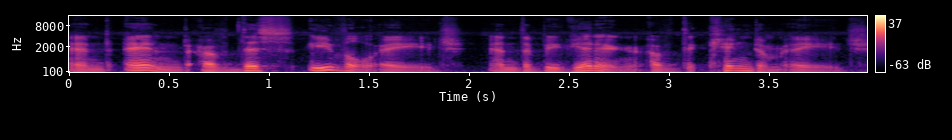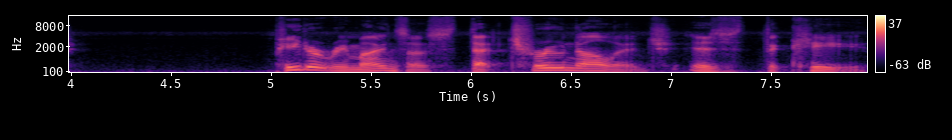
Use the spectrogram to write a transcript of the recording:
and end of this evil age and the beginning of the Kingdom Age. Peter reminds us that true knowledge is the key.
